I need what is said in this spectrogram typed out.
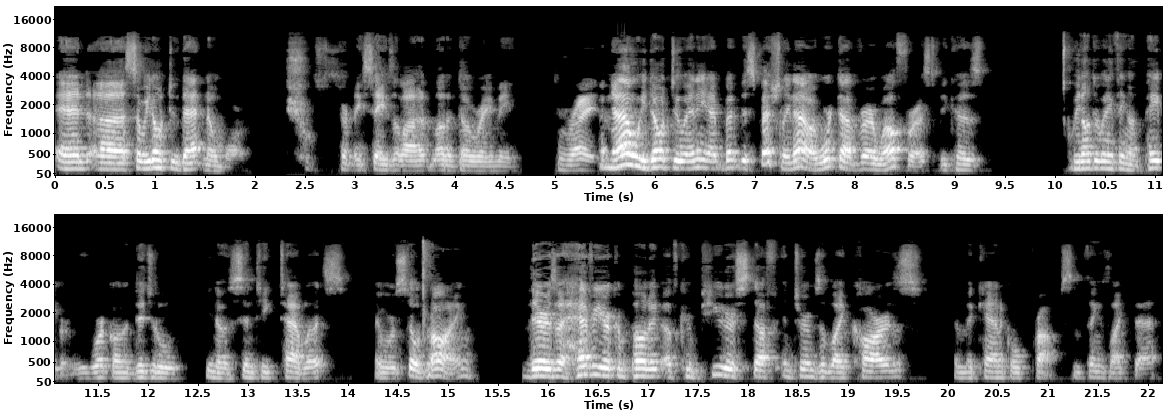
and uh, so we don't do that no more. Certainly saves a lot, a lot of do re mi. Right. But now we don't do any, but especially now it worked out very well for us because we don't do anything on paper. We work on a digital, you know, Cintiq tablets, and we're still drawing. There's a heavier component of computer stuff in terms of like cars and mechanical props and things like that.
